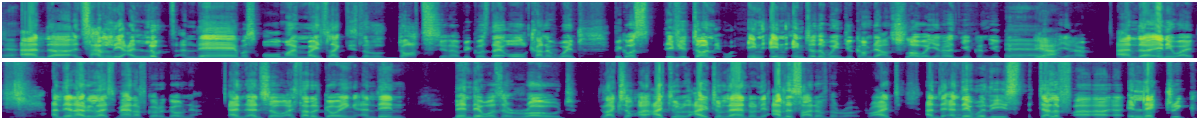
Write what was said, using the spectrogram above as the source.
Yeah. And uh, and suddenly I looked, and there was all my mates, like these little dots, you know, because they all kind of went. Because if you turn in, in into the wind, you come down slower. You know, you can you can Yeah. Yeah. you know. And uh, anyway, and then I realized, man, I've got to go now. And and so I started going, and then then there was a road. Like so, I I had to I had to land on the other side of the road, right? And and there were these tele uh, uh, uh, electric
